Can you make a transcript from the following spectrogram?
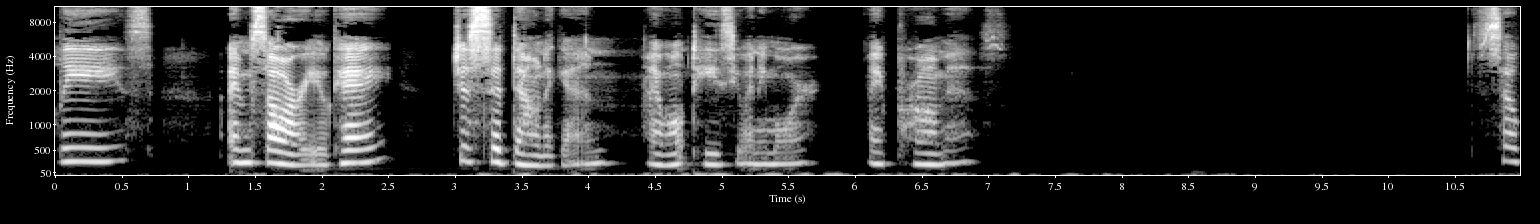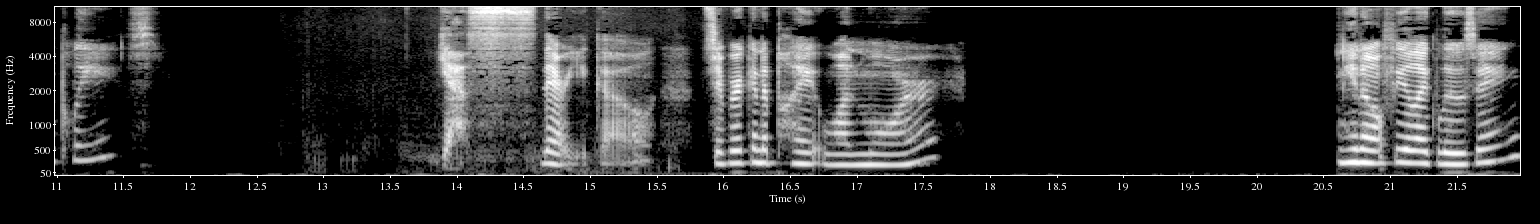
Please. I'm sorry, okay? Just sit down again. I won't tease you anymore. I promise. So please? Yes, there you go. So we're gonna play it one more. You don't feel like losing?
